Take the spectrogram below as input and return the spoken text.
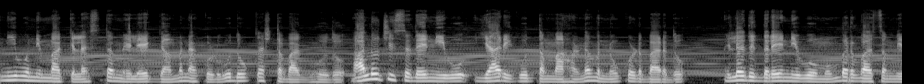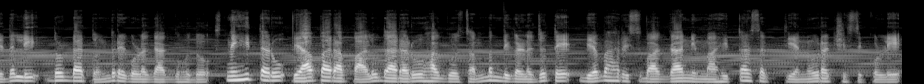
ನೀವು ನಿಮ್ಮ ಕೆಲಸದ ಮೇಲೆ ಗಮನ ಕೊಡುವುದು ಕಷ್ಟವಾಗಬಹುದು. ಆಲೋಚಿಸದೆ ನೀವು ಯಾರಿಗೂ ತಮ್ಮ ಹಣವನ್ನು ಕೊಡಬಾರದು. ಇಲ್ಲದಿದ್ದರೆ ನೀವು ಮುಂಬರುವ ಸಮಯದಲ್ಲಿ ದೊಡ್ಡ ತೊಂದರೆಗೊಳಗಾಗಬಹುದು. ಸ್ನೇಹಿತರು, ವ್ಯಾಪಾರ ಪಾಲುದಾರರು ಹಾಗೂ ಸಂಬಂಧಿಗಳ ಜೊತೆ ವ್ಯವಹರಿಸುವಾಗ ನಿಮ್ಮ ಹಿತಾಸಕ್ತಿಯನ್ನು ರಕ್ಷಿಸಿಕೊಳ್ಳಿ.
